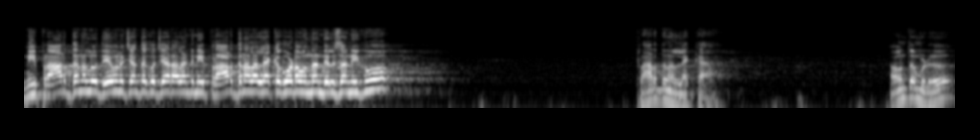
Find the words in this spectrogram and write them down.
నీ ప్రార్థనలు దేవుని చెంతకు చేరాలంటే నీ ప్రార్థనల లెక్క కూడా ఉందని తెలుసా నీకు? ప్రార్థనల లెక్క. అవును తమ్ముడు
